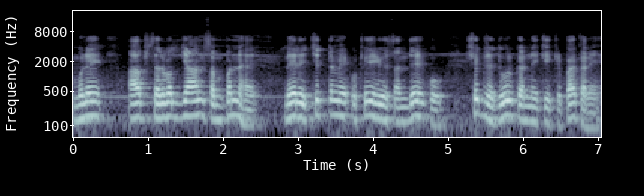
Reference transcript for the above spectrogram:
मुने, आप सर्वज्ञान संपन्न है। मेरे चित्त में उठे हुए संदेह को शीघ्र दूर करने की कृपा करें।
